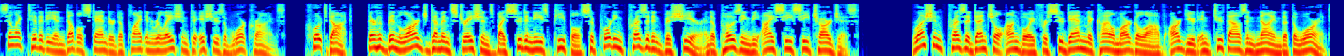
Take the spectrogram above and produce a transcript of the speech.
selectivity and double standard applied in relation to issues of war crimes. There have been large demonstrations by Sudanese people supporting President Bashir and opposing the ICC charges. Russian presidential envoy for Sudan Mikhail Margelov argued in 2009 that the warrant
